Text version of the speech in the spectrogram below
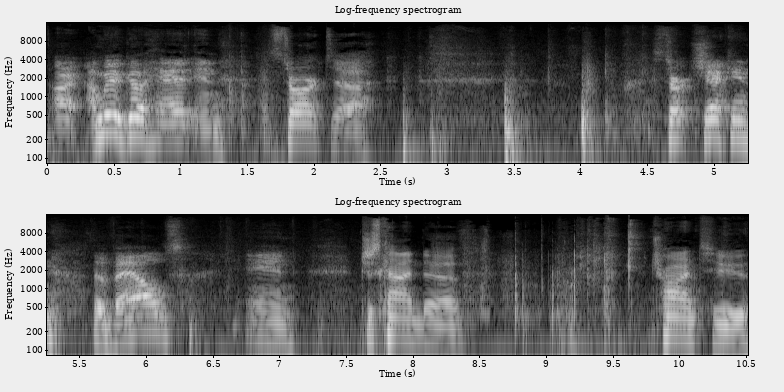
All right, I'm gonna go ahead and start uh, start checking the valves and just kind of trying to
